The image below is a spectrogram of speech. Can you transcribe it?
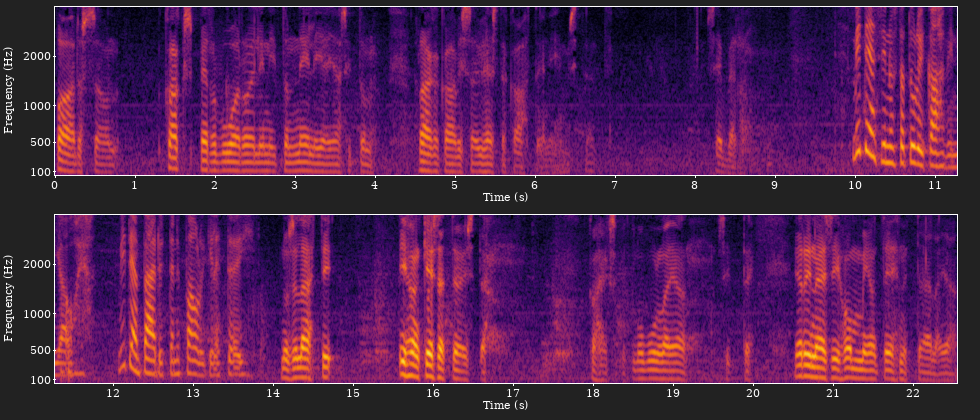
paahdossa on kaksi per vuoro, eli niitä on neljä, ja sitten on raakakaavissa yhdestä kahteen ihmistä. Sen verran. Miten sinusta tuli kahvinjauhaja? Miten päädyit tänne Paulikille töihin? No se lähti ihan kesätöistä 80-luvulla ja sitten erinäisiä hommia on tehnyt täällä ja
